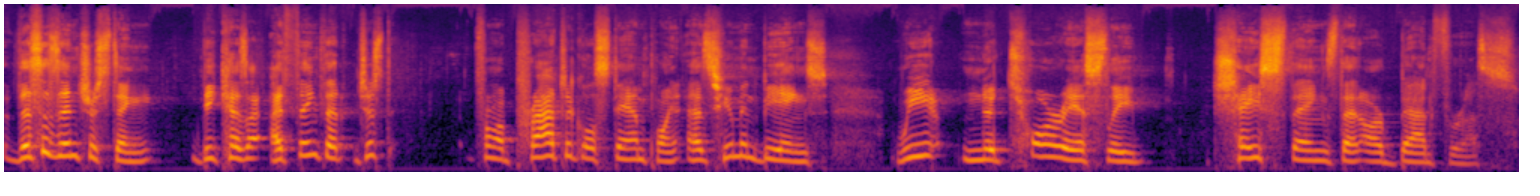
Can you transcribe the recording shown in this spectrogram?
this is interesting because I think that just from a practical standpoint, as human beings, we notoriously chase things that are bad for us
